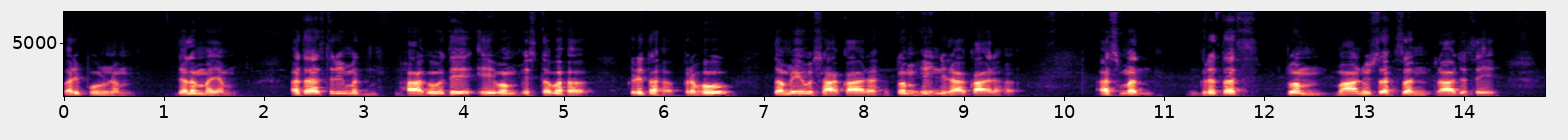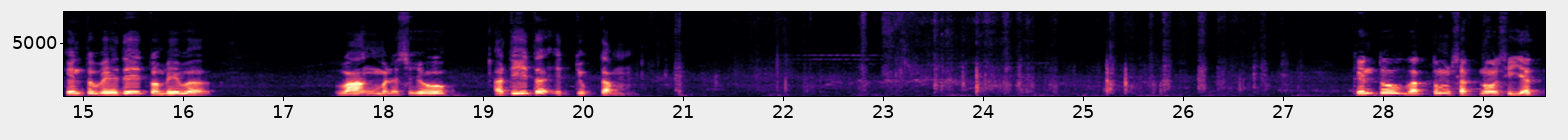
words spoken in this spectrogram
परिपूर्ण जलमय अतः श्रीमद्भागवते एवं स्तव कृतः। प्रभो, तमेव साकार ही निराकार। अस्मद्घृतस्व मानुष सन राजसे किंतु वेदे तमेव वाङ्मनस्यो अतीत इत्युक्तम्। किंतु वक्त शक्नोसी यत्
